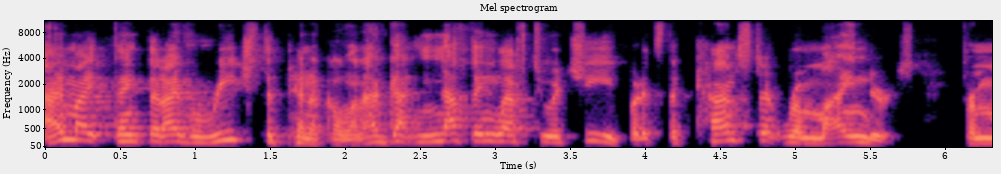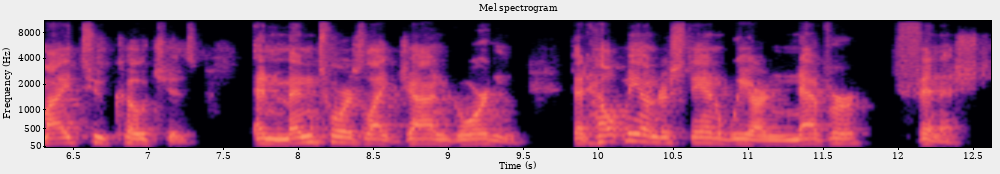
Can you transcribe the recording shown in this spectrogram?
I might think that I've reached the pinnacle and I've got nothing left to achieve, but it's the constant reminders from my two coaches and mentors like Jon Gordon that help me understand we are never finished.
